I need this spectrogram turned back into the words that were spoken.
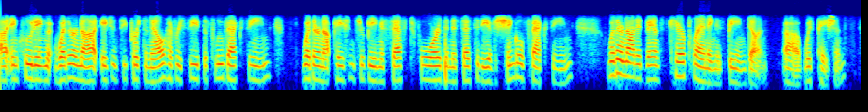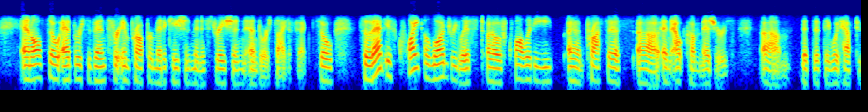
uh, including whether or not agency personnel have received the flu vaccine, whether or not patients are being assessed for the necessity of a shingles vaccine, whether or not advanced care planning is being done uh, with patients, and also adverse events for improper medication administration and or side effects. So, so that is quite a laundry list of quality uh, process uh, and outcome measures um, that, that they would have to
